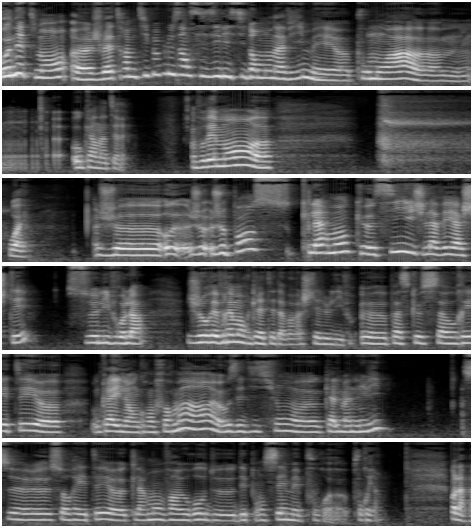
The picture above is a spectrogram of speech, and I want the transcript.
Honnêtement, euh, je vais être un petit peu plus incisive ici dans mon avis, mais euh, pour moi, aucun intérêt. Vraiment, ouais. Je, je, je pense clairement que si je l'avais acheté, ce livre-là, J'aurais vraiment regretté d'avoir acheté le livre euh, parce que ça aurait été... Euh, donc là, il est en grand format, hein, aux éditions euh, Calman Levy. Ça aurait été clairement 20 euros de dépenser, mais pour, pour rien. Voilà.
